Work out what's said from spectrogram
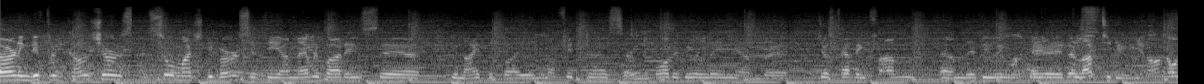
learning different cultures, so much diversity, and everybody's uh, united by you know fitness and bodybuilding and uh, just having fun and uh, doing what they, they love to do. You know, no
